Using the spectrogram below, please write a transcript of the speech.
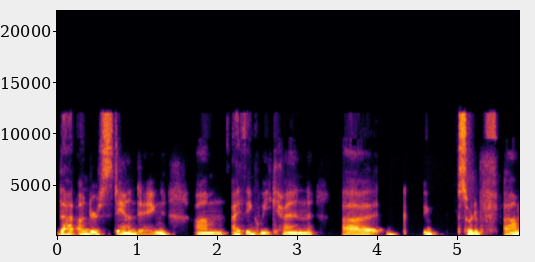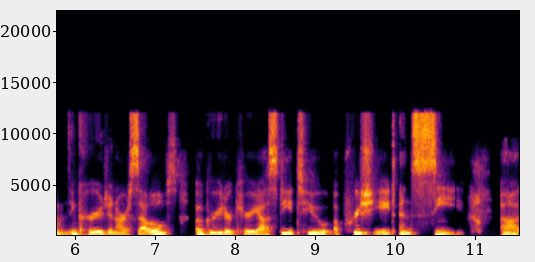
that understanding, um, I think we can. Uh, sort of um, encourage in ourselves a greater curiosity to appreciate and see uh,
